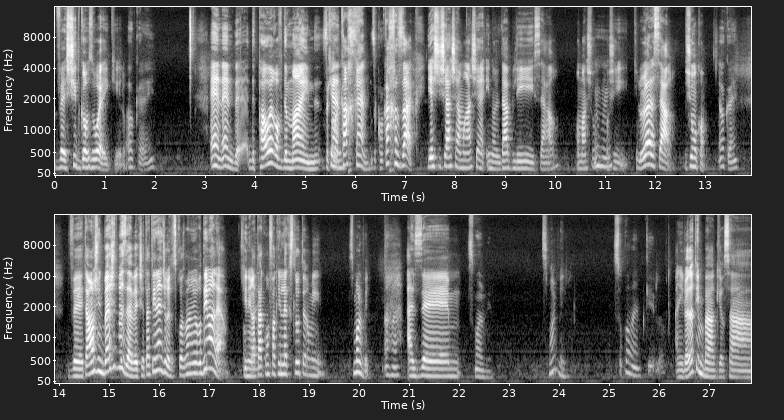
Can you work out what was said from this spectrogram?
ושיט goes away, כאילו. אוקיי. אין, אין, the, the power of the mind, זה כן, כל כך, כן. זה כל כך חזק. יש אישה שאמרה שהיא נולדה בלי שיער, או משהו, מהמם. או שהיא, כאילו לא היה לה שיער, בשום מקום. אוקיי. והייתה ממש מתביישת בזה, וכשהייתה טינג'רית, אז כל הזמן היו יורדים עליה. כי היא אוקיי. נראתה כמו פאקינג לקס לותר משמאלוויל. אהה. אז... אה, סמולוויל. סמולוויל. סופרמן, כאילו. אני לא יודעת אם בגרסה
